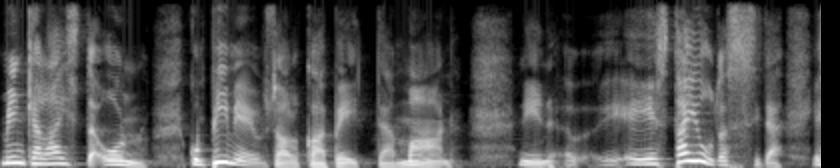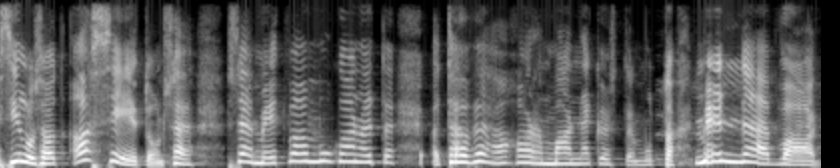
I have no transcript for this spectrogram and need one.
Minkälaista on, kun pimeys alkaa peittää maan. Niin ei edes tajuta sitä. Ja silloin sä oot aseeton. Sä, sä meet vaan mukana, että tämä on vähän harmaan näköistä, mutta mennään vaan.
